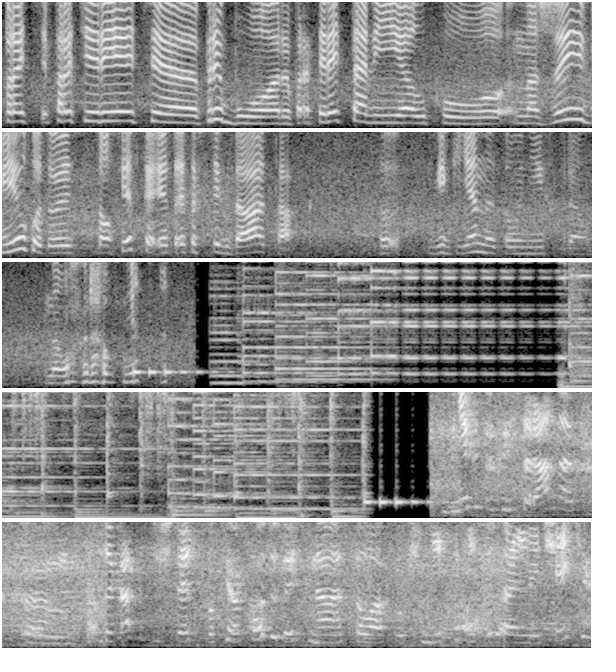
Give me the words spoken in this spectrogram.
протереть э, приборы, протереть тарелку, ножи, вилку, то есть салфетка, это, это всегда так. Гигиена это у них прям на уровне. Некоторых ресторанах э, заказ осуществляется по QR-коду, то есть на столах, в общем, есть такие специальные чеки.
